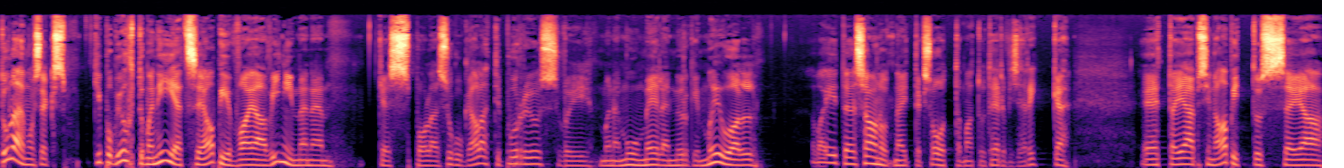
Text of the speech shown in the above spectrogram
tulemuseks kipub juhtuma nii, et see abi vajav inimene, kes pole sugugi alati purjus või mõne muu meelemürgi mõju all, vaid saanud näiteks ootamatu terviserikke et ta jääb sinna abitusse ja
